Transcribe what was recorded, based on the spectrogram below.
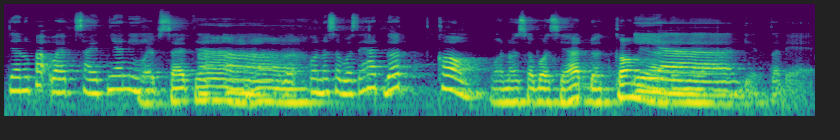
jangan lupa websitenya nih. websitenya Ah, ah, wonosobosehat.com. wonosobosehat.com ya Iya, ya. gitu deh.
